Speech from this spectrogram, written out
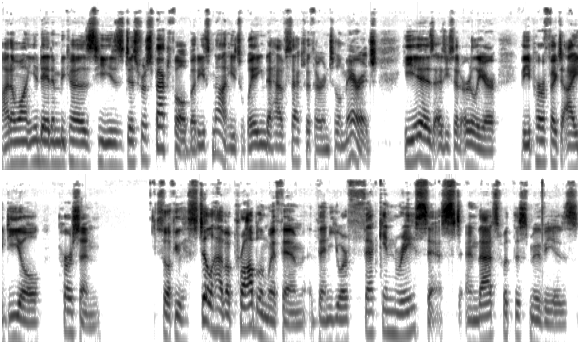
I don't want you to date him because he's disrespectful, but he's not. He's waiting to have sex with her until marriage. He is, as you said earlier, the perfect ideal person. So if you still have a problem with him, then you're feckin' racist. And that's what this movie is,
